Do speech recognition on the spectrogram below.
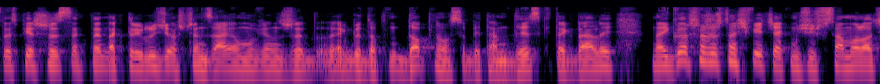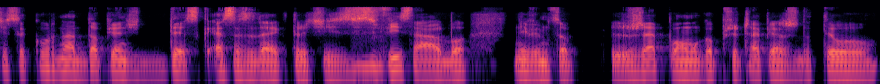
to jest pierwszy rysunek, na który ludzie oszczędzają, mówiąc, że jakby dop, dopną sobie tam dysk i tak dalej. Najgorsza rzecz na świecie, jak musisz w samolocie sobie kurna dopiąć dysk SSD, który ci zwisa albo nie wiem co, rzepą go przyczepiasz do tyłu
